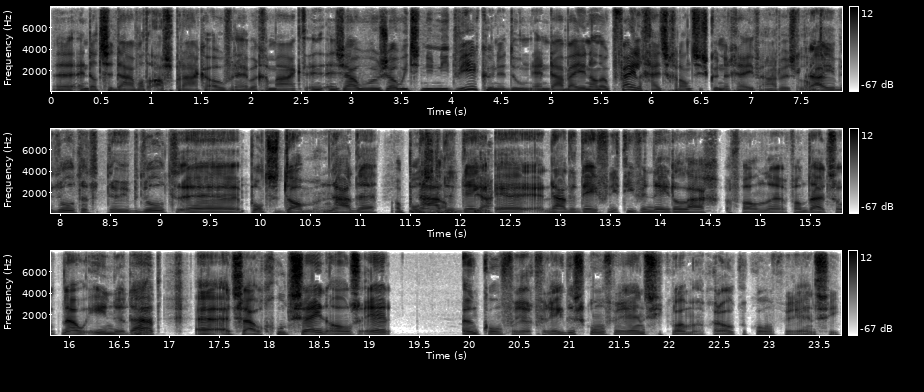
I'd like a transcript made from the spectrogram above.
Uh, en dat ze daar wat afspraken over hebben gemaakt. En, en, zouden we zoiets nu niet weer kunnen doen? En daarbij je dan ook veiligheidsgaranties kunnen geven aan Rusland? Nou, je bedoelt, het, je bedoelt uh, Potsdam. Na de, oh, Potsdam. Na, de de, ja. uh, na de definitieve nederlaag van, van Duitsland. Nou, inderdaad. Ja. het zou goed zijn als er een vredesconferentie kwam, een grote conferentie,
